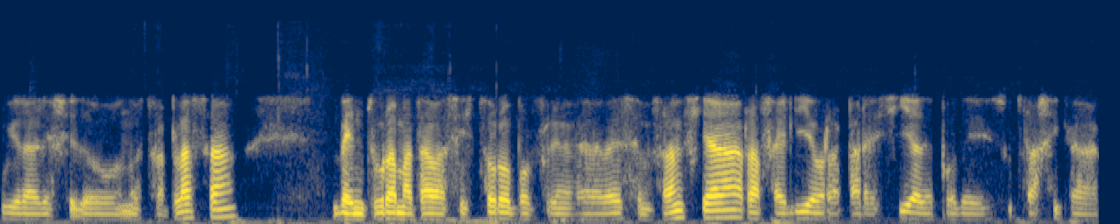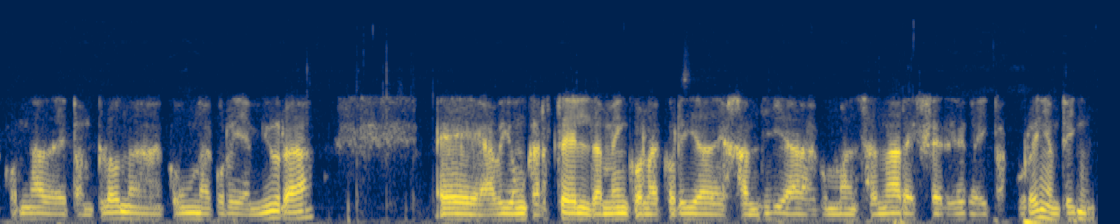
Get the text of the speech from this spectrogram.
hubiera elegido nuestra plaza. Ventura mataba a seis toros por primera vez en Francia. Rafaelío reaparecía después de su trágica jornada de Pamplona con una corrida en Miura. Eh, había un cartel también con la corrida de Jandía, con Manzanares, Ferreira y Pacureña. En fin,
